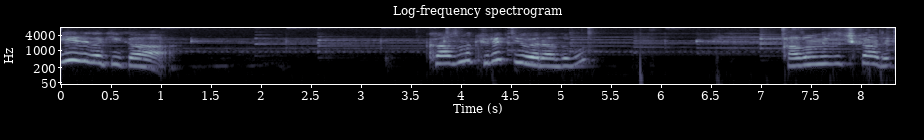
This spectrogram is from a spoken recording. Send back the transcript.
Bir dakika. Kazma kürek diyor herhalde bu. Kazmamızı çıkardık.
